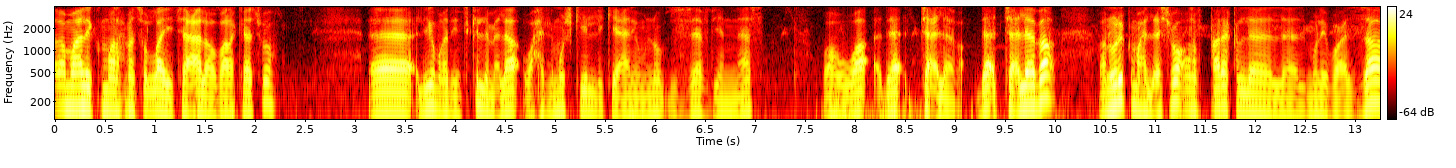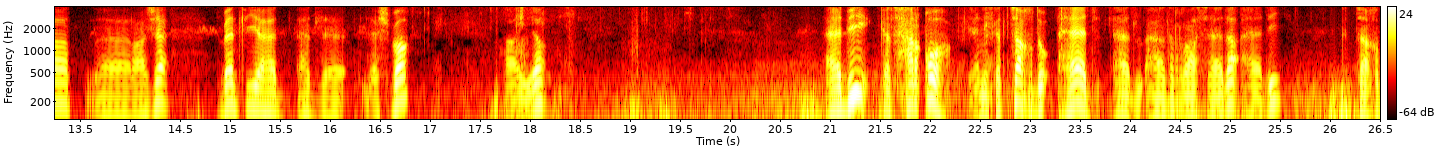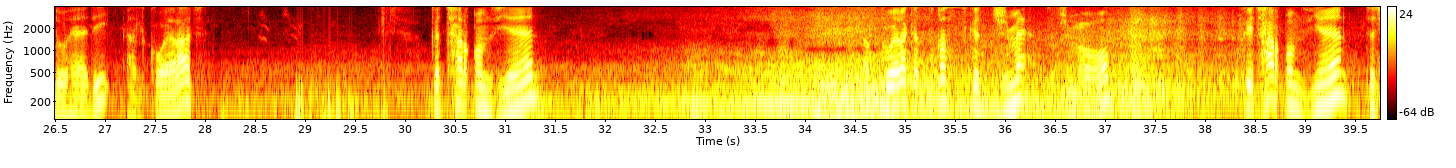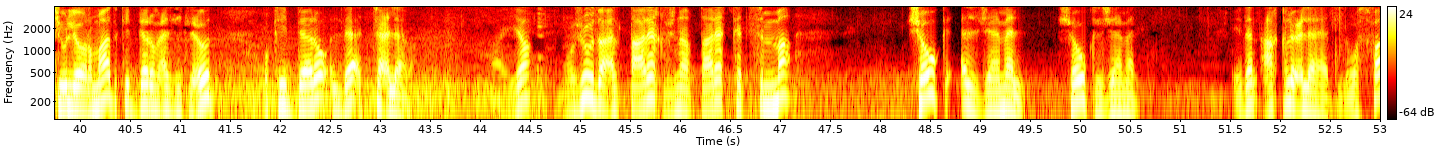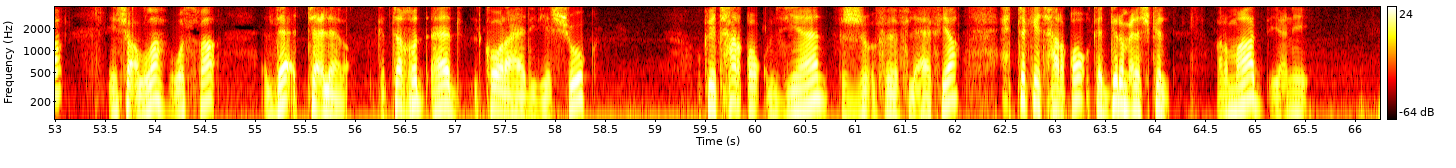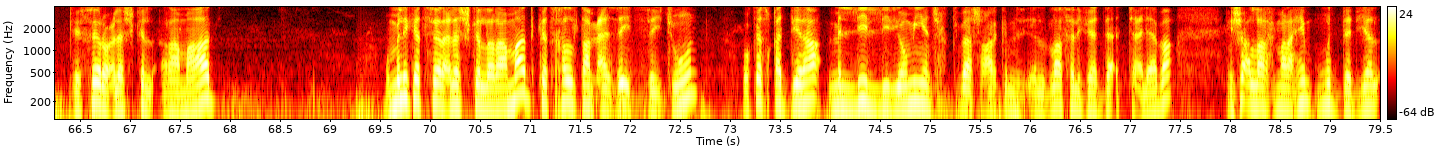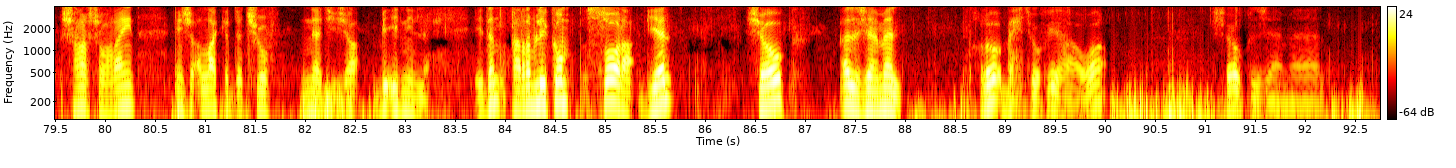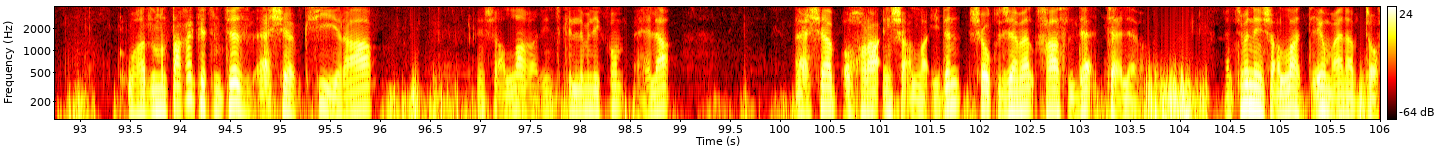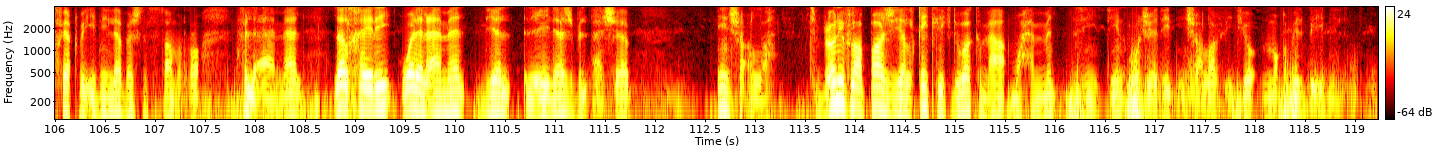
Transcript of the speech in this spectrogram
السلام عليكم ورحمة الله تعالى وبركاته. آه اليوم غادي نتكلم على واحد المشكل اللي كيعانيو منه بزاف ديال الناس وهو داء الثعلبة داء الثعلبة غنوريكم واحد العشبة وأنا في الطريق للمولي بوعزة آه راجع. بانت لي هاد هاد العشبة. ها هي. هادي كتحرقوها يعني كتاخذوا هاد هاد هاد الراس هذا هادي. كتاخذوا هادي هاد الكويرات. كتحرقوا مزيان. هاد الكويرة كتقص كتجمع كتجمعوهم. وكيتحرقوا مزيان. حتى رماد وكيداروا مع زيت العود وكيداروا لداء الثعلبه ها هي موجودة على الطريق في جناب الطريق كتسمى شوك الجمل. شوك الجمل. اذا عقلوا على هذه الوصفة. إن شاء الله وصفة لداء الثعلبه كتاخذ هاد الكره هذه ديال الشوك. وكيتحرقوا مزيان في, الج... في, في العافية. حتى كيتحرقوا كديرهم على شكل رماد يعني كيصيروا على شكل رماد. وملي كتصير على شكل رماد كتخلطها مع زيت الزيتون وكتبقى ديرها من الليل الليل يوميا تحك بها شعرك البلاصة اللي فيها داء الثعلبه إن شاء الله الرحمن الرحيم مدة ديال شهر شهرين إن شاء الله كتبدأ تشوف النتيجه بإذن الله. اذا نقرب لكم الصورة ديال شوك الجمل. دخلوا بحثوا فيها هو شوك الجمال. وهذه المنطقة كتمتاز بأعشاب كثيرة. إن شاء الله غادي نتكلم لكم على أعشاب أخرى إن شاء الله. إذا شوك الجمال خاص لداء الثعلبة نتمنى إن شاء الله تدعيو معنا بالتوفيق بإذن الله باش نستمروا في الأعمال لا الخيري ولا العمل ديال العلاج بالأعشاب إن شاء الله. تبعوني في لاباج ديال لقيت ليك دواك مع محمد زين الدين. والجديد إن شاء الله في فيديو المقبل بإذن الله.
